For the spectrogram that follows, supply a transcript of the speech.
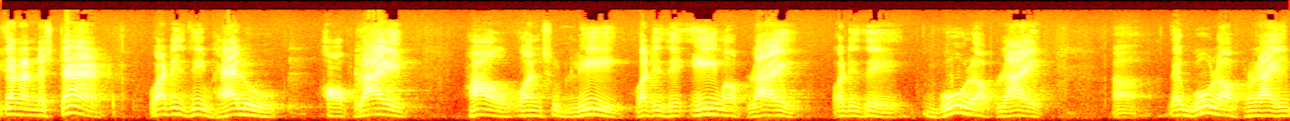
can understand what is the value of life, how one should live, what is the aim of life, what is the goal of life. Uh, the goal of life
